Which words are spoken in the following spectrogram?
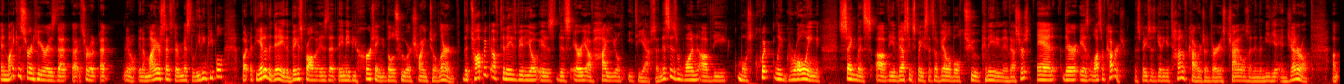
And my concern here is that uh, sort of at you know, in a minor sense, they're misleading people. But at the end of the day, the biggest problem is that they may be hurting those who are trying to learn. The topic of today's video is this area of high yield ETFs. And this is one of the most quickly growing segments of the investing space that's available to Canadian investors. And there is lots of coverage. The space is getting a ton of coverage on various channels and in the media in general. Um,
